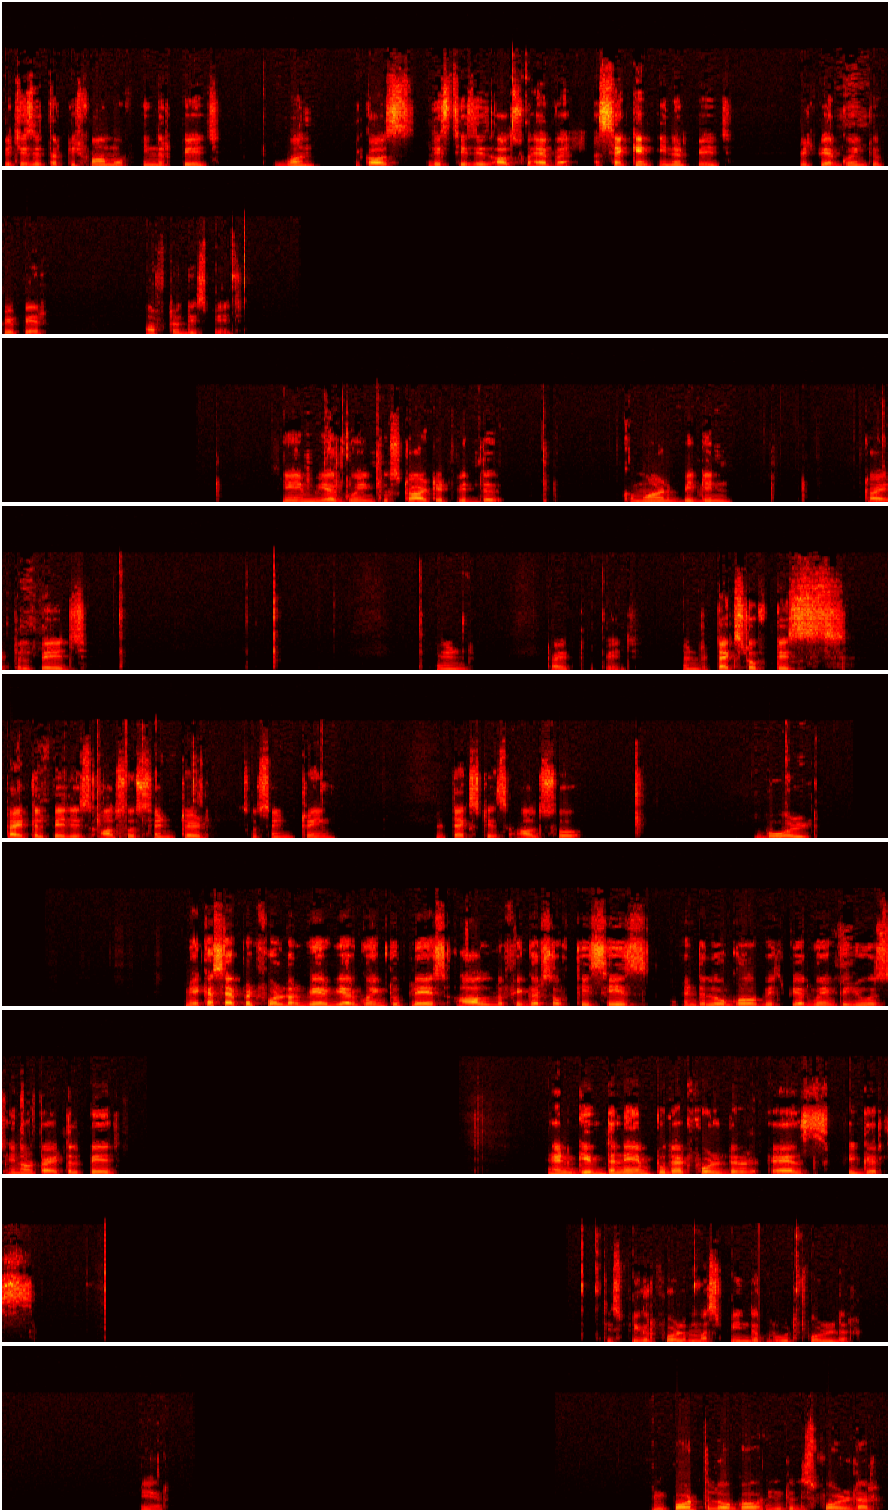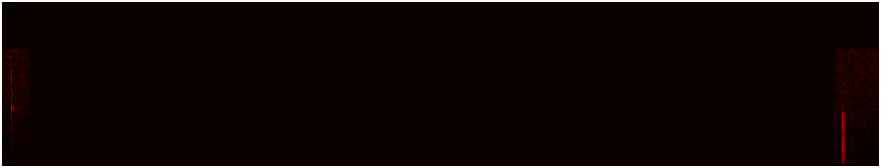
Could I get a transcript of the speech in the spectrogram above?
which is the Turkish form of inner page 1 because this thesis also have a, a second inner page which we are going to prepare after this page. Same we are going to start it with the command begin title page and title page. And the text of this title page is also centered so centering. The text is also bold. Make a separate folder where we are going to place all the figures of thesis and the logo which we are going to use in our title page and give the name to that folder as figures. This figure folder must be in the root folder here. Import the logo into this folder.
